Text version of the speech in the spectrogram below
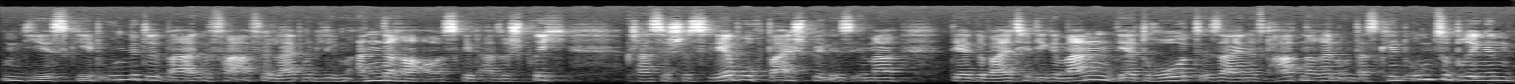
um die es geht, unmittelbar Gefahr für Leib und Leben anderer ausgeht. Also sprich, klassisches Lehrbuchbeispiel ist immer der gewalttätige Mann, der droht, seine Partnerin und das Kind umzubringen,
